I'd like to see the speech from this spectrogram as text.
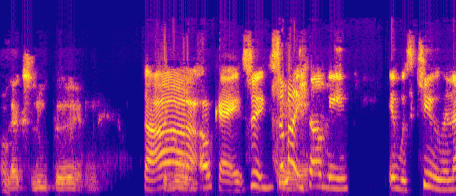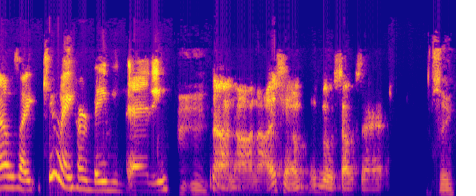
Oh. Lex Luger and Ah, okay. So somebody Yeah. told me it was Q, and I was like, Q ain't her baby daddy. No no no it's him. It's a little Southside. See,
